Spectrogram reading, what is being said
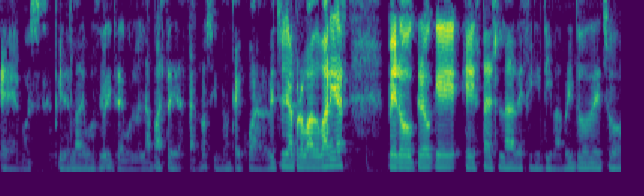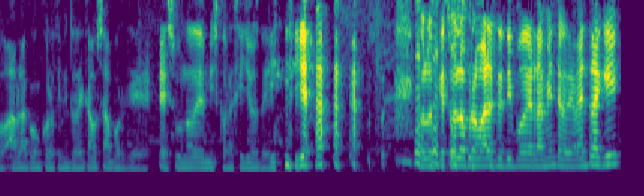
eh, pues pides la devolución y te devuelven la pasta y ya está, ¿no? Si no te cuadra. De hecho, ya he probado varias, pero creo que esta es la definitiva. Brito, de hecho, habla con conocimiento de causa porque es uno de mis conejillos de India con los que suelo probar este tipo de herramientas. Le digo, entra aquí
